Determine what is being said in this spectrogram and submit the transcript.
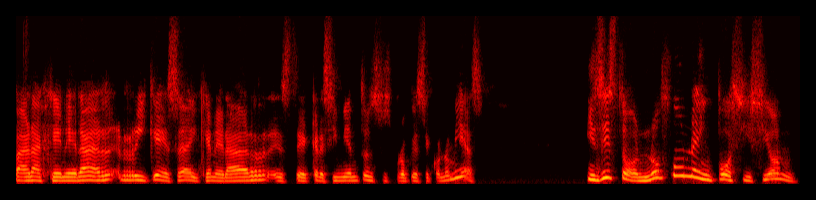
para generar riqueza y generar este crecimiento en sus propias economías. Insisto, no fue una imposición,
